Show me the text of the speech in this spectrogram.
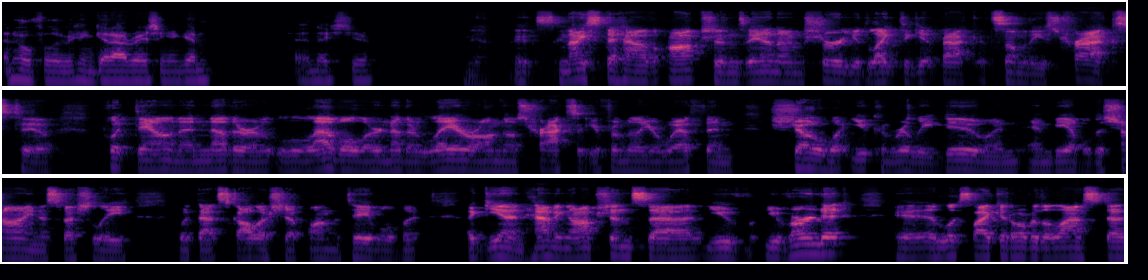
and hopefully we can get out racing again uh, next year. Yeah, it's nice to have options, and I'm sure you'd like to get back at some of these tracks to put down another level or another layer on those tracks that you're familiar with and show what you can really do and, and be able to shine, especially with that scholarship on the table. But again, having options, uh, you've you've earned it. It looks like it over the last uh,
